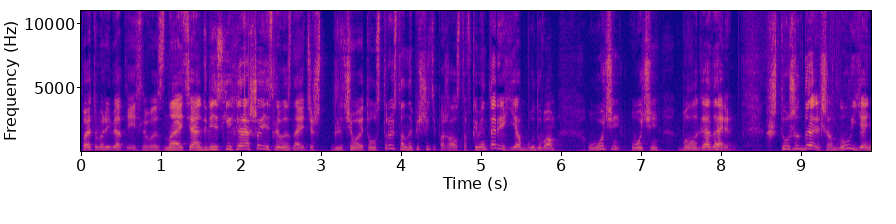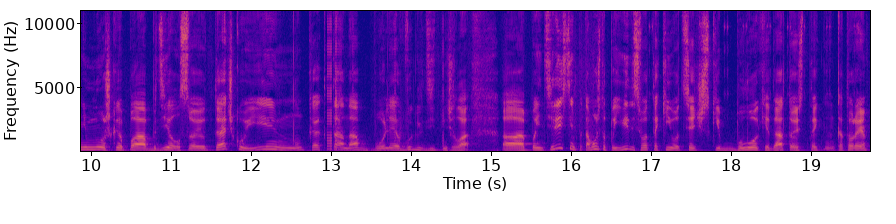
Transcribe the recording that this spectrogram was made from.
Поэтому, ребята, если вы знаете английский хорошо, если вы знаете, для чего это устройство, напишите, пожалуйста, в комментариях, я буду вам очень-очень благодарен. Что же дальше? Ну, я немножко пообделал свою тачку, и, ну, как-то она более выглядеть начала э, поинтереснее, потому что появились вот такие вот всяческие блоки, да, то есть, так, которые,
